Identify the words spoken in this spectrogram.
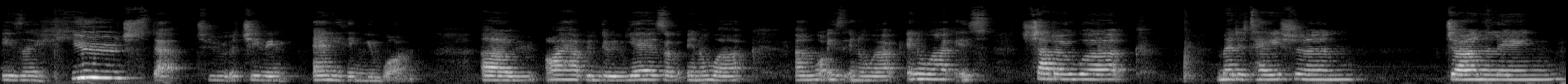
is a huge step to achieving anything you want. Um, I have been doing years of inner work. And what is inner work? Inner work is shadow work, meditation, journaling.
